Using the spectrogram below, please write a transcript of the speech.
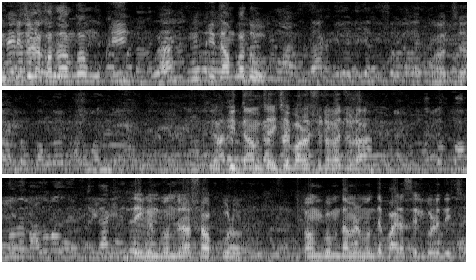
মুখী জোড়া কত দাম মুখী? কত? আচ্ছা। দাম চাইছে বারোশো টাকা জোড়া। দেখবেন বন্ধুরা সব করুন। কম কম দামের মধ্যে পায়রা সেল করে দিচ্ছে।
